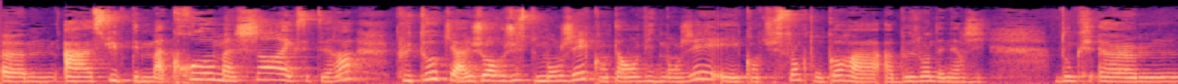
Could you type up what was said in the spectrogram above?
euh, à suivre tes macros, machin, etc. Plutôt qu'à genre juste manger quand tu as envie de manger et quand tu sens que ton corps a, besoin d'énergie. Donc, euh,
